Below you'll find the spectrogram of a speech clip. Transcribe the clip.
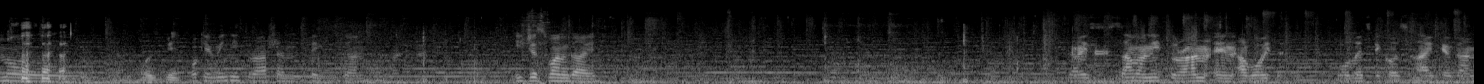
No. Okay, we need to rush and take this gun. He's just one guy. Guys, someone needs to run and avoid bullets because I have gun,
